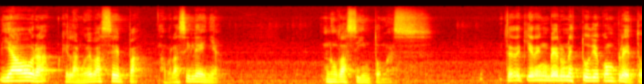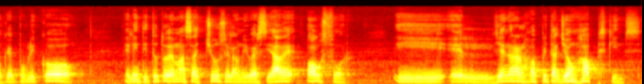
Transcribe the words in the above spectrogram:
Y ahora que la nueva cepa, la brasileña, no da síntomas. Ustedes quieren ver un estudio completo que publicó el Instituto de Massachusetts, la Universidad de Oxford y el General Hospital John Hopkins.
